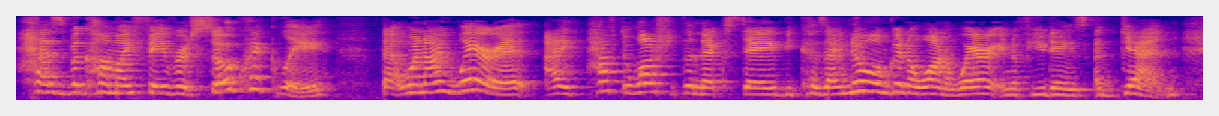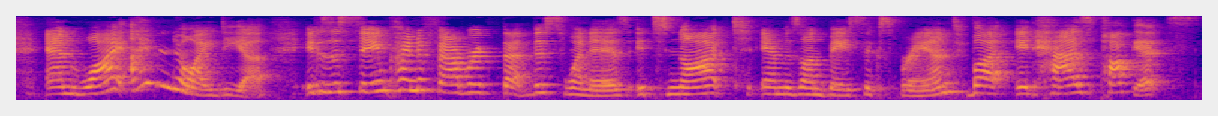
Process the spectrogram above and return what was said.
has become my favorite so quickly that when I wear it, I have to wash it the next day because I know I'm gonna wanna wear it in a few days again. And why? I have no idea. It is the same kind of fabric that this one is. It's not Amazon Basics brand, but it has pockets.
